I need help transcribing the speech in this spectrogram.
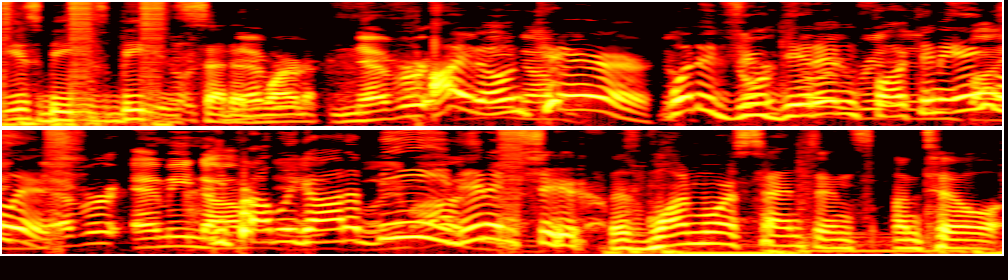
Bees, bees, bees, said Eduardo. Never. I don't nom- care. No, what did you get in fucking English? Never Emmy You probably got a B, William didn't you? There's one more sentence until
